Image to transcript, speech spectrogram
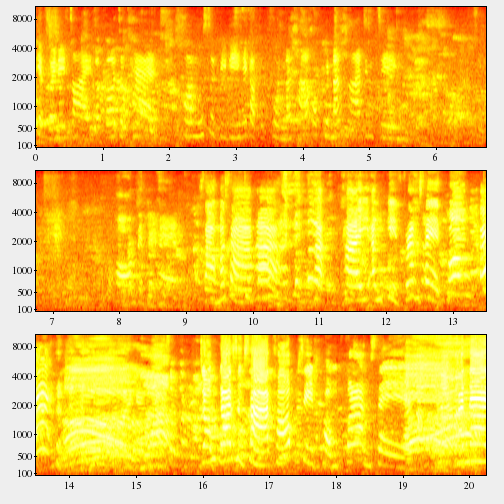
เก็บไว้ในใจ แล้วก็จะแผ่ความรู้สึกดีๆ ให้กับทุกคนนะคะ ขอบคุณนะคะจริงๆพร้อมเป็นตัวแทนสามภาษาค่ะไทยอังกฤษฝรั่งเศสท่องเป๊ะโอ้ยจบการศึกษาท็อป 10 ของฝรั่งเศสคะแนน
